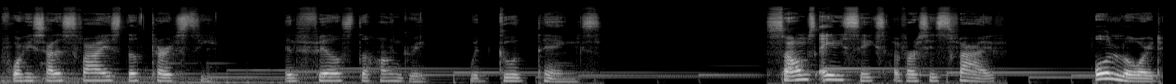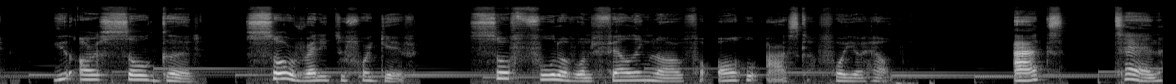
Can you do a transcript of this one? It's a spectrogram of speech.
For he satisfies the thirsty and fills the hungry with good things. Psalms 86, verses 5. O Lord, you are so good, so ready to forgive so full of unfailing love for all who ask for your help. Acts 10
